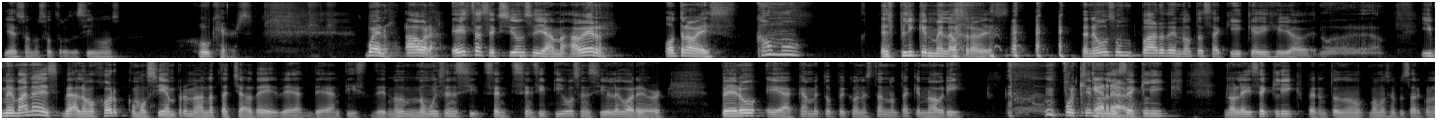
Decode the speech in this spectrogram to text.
Y eso nosotros decimos, who cares? Bueno, ahora, esta sección se llama, a ver, otra vez, ¿cómo? Explíquenmela otra vez. Tenemos un par de notas aquí que dije yo, a ver, y me van a, a lo mejor, como siempre, me van a tachar de, de, de, no, muy sensitivo, sensible, whatever. Pero eh, acá me topé con esta nota que no abrí porque no le hice clic. No le hice clic, pero entonces vamos a empezar con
